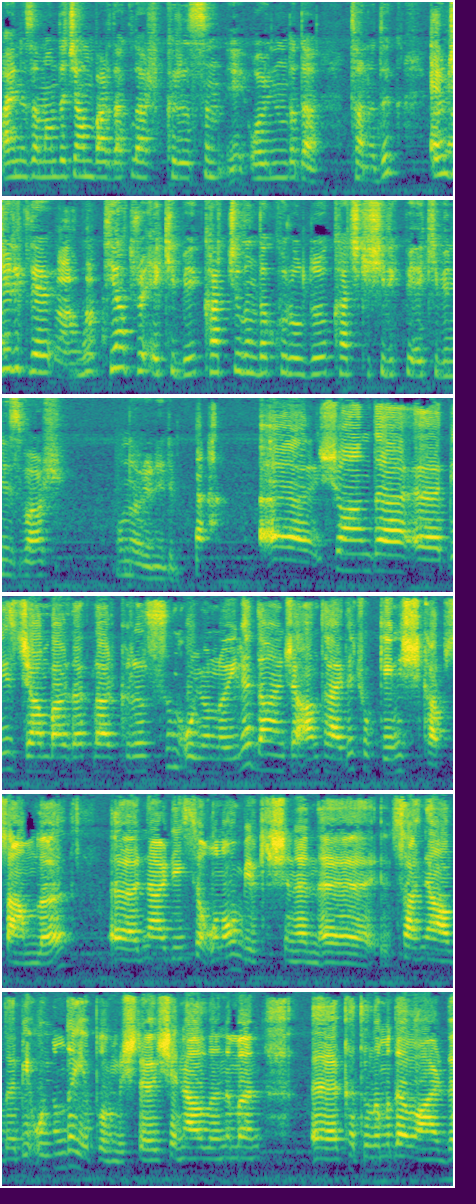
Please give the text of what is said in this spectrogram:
aynı zamanda Cam Bardaklar Kırılsın e, oyununda da tanıdık. Evet. Öncelikle bu tiyatro ekibi kaç yılında kuruldu? Kaç kişilik bir ekibiniz var? Onu öğrenelim. Ee, şu anda e, biz Cam Bardaklar Kırılsın oyunuyla daha önce Antalya'da çok geniş kapsamlı e, neredeyse 10-11 kişinin e, sahne aldığı bir oyunda yapılmıştı. Şenal Hanım'ın katılımı da vardı.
